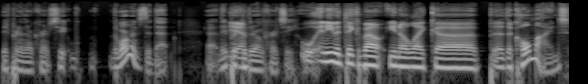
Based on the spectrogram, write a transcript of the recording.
They've printed their own currency. The Mormons did that. Uh, they printed Yeah. their own currency. Well, and even think about you know like uh, the the coal mines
